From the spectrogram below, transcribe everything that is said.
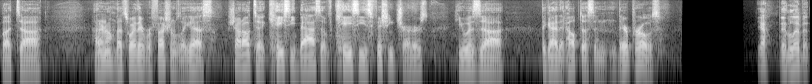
But uh I don't know. That's why they're professionals, I guess. Shout out to Casey Bass of Casey's Fishing Charters. He was uh, the guy that helped us, and they're pros. Yeah, they live it.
